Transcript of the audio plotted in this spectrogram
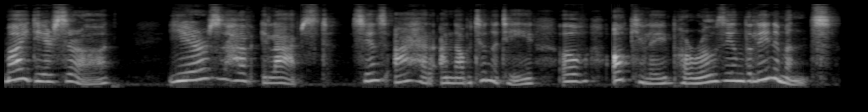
My dear Sir, Years have elapsed since I had an opportunity of ocularly perusing the lineaments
